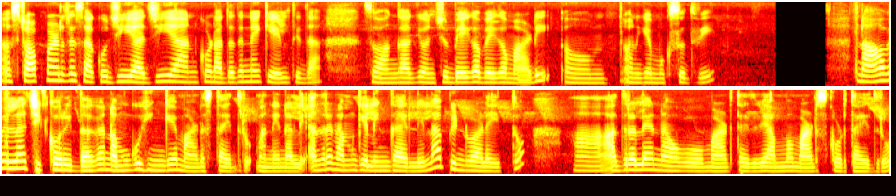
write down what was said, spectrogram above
ನಾವು ಸ್ಟಾಪ್ ಮಾಡಿದ್ರೆ ಸಾಕು, ಜಿಯಾ ಜಿಯಾ ಅಂದ್ಕೊಂಡು ಅದನ್ನೇ ಕೇಳ್ತಿದ್ದ. ಸೊ, ಹಂಗಾಗಿ ಒಂಚೂರು ಬೇಗ ಬೇಗ ಮಾಡಿ ಅವನಿಗೆ ಮುಗಿಸಿದ್ವಿ. ನಾವೆಲ್ಲ ಚಿಕ್ಕವರಿದ್ದಾಗ ನಮಗೂ ಹೀಗೆ ಮಾಡಿಸ್ತಾ ಇದ್ರು ಮನೆಯಲ್ಲಿ. ಅಂದರೆ ನಮಗೆ ಲಿಂಗ ಇರಲಿಲ್ಲ, ಪಿಂಡವಾಳೆ ಇತ್ತು. ಅದರಲ್ಲೇ ನಾವು ಮಾಡ್ತಾಯಿದ್ವಿ ಅಮ್ಮ ಮಾಡಿಸ್ಕೊಡ್ತಾಯಿದ್ರು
